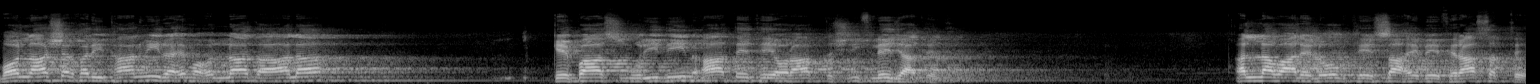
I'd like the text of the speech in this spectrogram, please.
مولانا اشرف علی تھانوی رحمہ اللہ تعالی کے پاس مریدین آتے تھے اور آپ تشریف لے جاتے تھے۔ اللہ والے لوگ تھے، صاحب فراست تھے۔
